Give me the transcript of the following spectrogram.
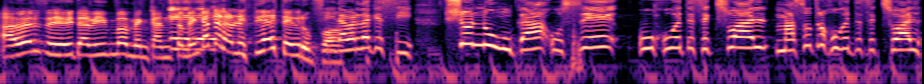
A ver, señorita Bimbo, me encantó. Me Eh, encanta la honestidad de este Sí, grupo. la verdad que sí. Yo nunca usé un juguete sexual, más otro juguete sexual,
